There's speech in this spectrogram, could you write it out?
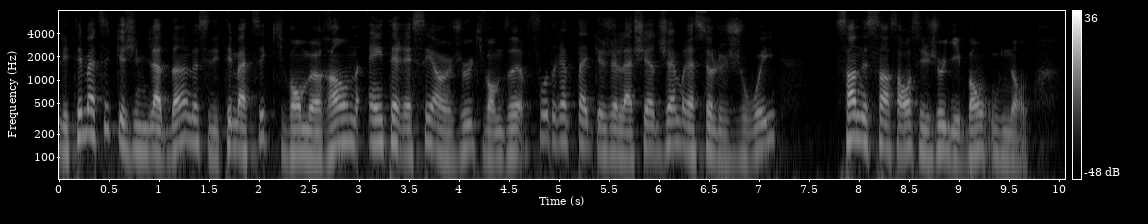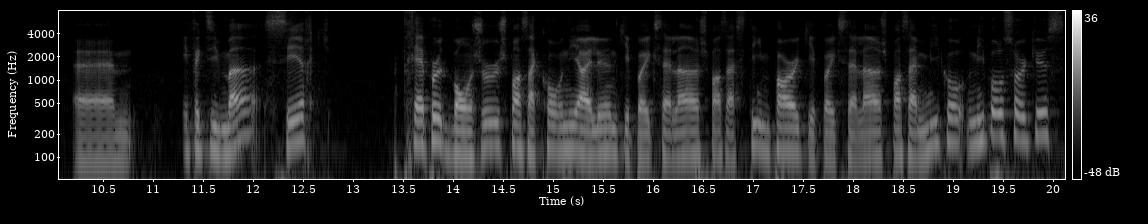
les thématiques que j'ai mis là-dedans. Là, c'est des thématiques qui vont me rendre intéressé à un jeu, qui vont me dire, faudrait peut-être que je l'achète, j'aimerais ça le jouer, sans nécessairement savoir si le jeu est bon ou non. Euh, effectivement, Cirque, très peu de bons jeux. Je pense à Coney Island qui est pas excellent. Je pense à Steam Park qui est pas excellent. Je pense à Meeple, Meeple Circus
